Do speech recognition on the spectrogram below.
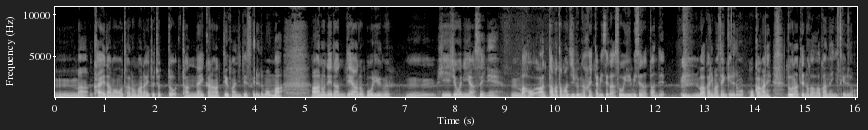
うん、まあ、替え玉を頼まないとちょっと足んないかなっていう感じですけれども、まあ、あの値段であのボリューム、うん、非常に安いね。うん、まあ、たまたま自分が入った店がそういう店だったんで、分かりませんけれども、他がね、どうなってるのかわかんないんですけれども。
